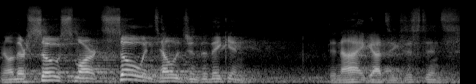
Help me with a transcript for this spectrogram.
You know, they're so smart, so intelligent that they can deny God's existence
